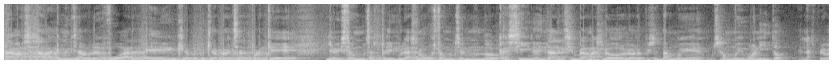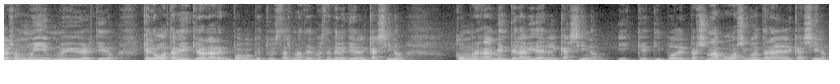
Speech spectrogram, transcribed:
Además, ahora que mencionas lo de jugar, eh, quiero, aprovechar porque yo he visto muchas películas, me gusta mucho el mundo casino y tal, que siempre además lo, lo representan muy, o sea, muy bonito en las películas, son muy, muy divertido, que luego también quiero hablar un poco que tú estás bastante metido en el casino, cómo es realmente la vida en el casino y qué tipo de persona podemos encontrar en el casino.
